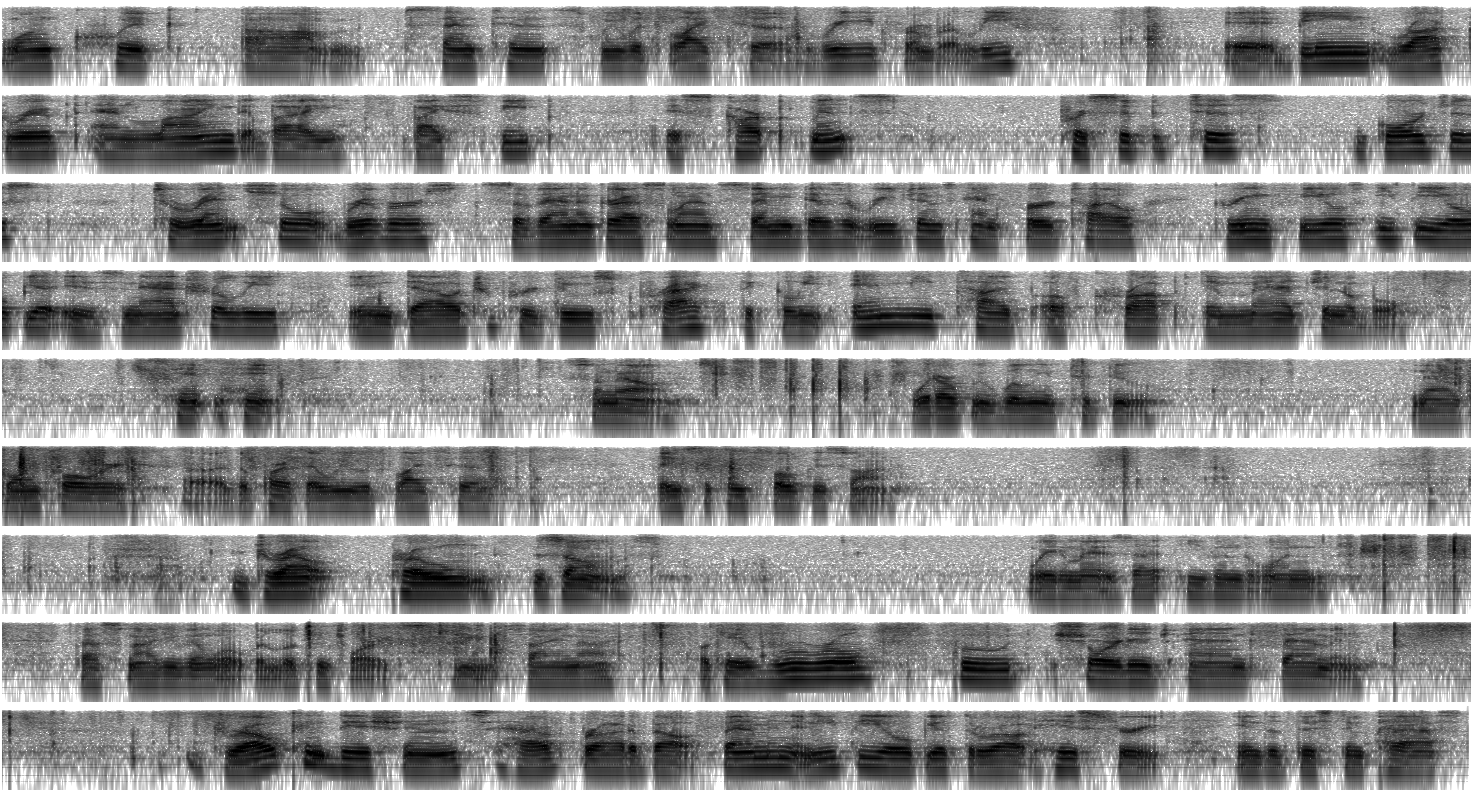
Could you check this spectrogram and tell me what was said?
One quick um, sentence we would like to read from relief. Uh, being rock-ribbed and lined by, by steep escarpments, precipitous gorges, torrential rivers, savanna grasslands, semi-desert regions, and fertile green fields, Ethiopia is naturally endowed to produce practically any type of crop imaginable. Hint, hint. So now, what are we willing to do? Now, going forward, uh, the part that we would like to basically focus on. Drought prone zones. Wait a minute, is that even the one that's not even what we're looking for. Excuse Sinai. Okay, rural food shortage and famine. Drought conditions have brought about famine in Ethiopia throughout history in the distant past.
